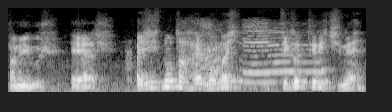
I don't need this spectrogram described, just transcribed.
amigos, é acho. A gente não tá raiva, mas fica triste, né?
